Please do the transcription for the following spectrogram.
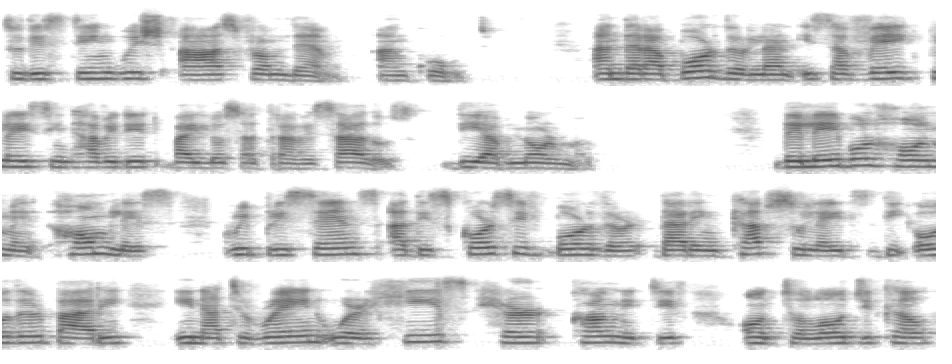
to distinguish us from them, unquote. And that a borderland is a vague place inhabited by los atravesados, the abnormal. The label homeless represents a discursive border that encapsulates the other body in a terrain where his, her cognitive, ontological,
